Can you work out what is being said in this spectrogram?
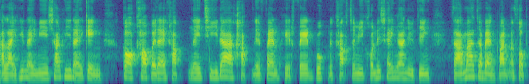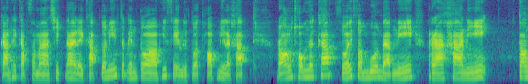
อะไรที่ไหนมีช่างที่ไหนเก่ง ก็เข้าไปได้ครับ ในชีด้าขับในแฟนเพจ Facebook นะครับ จะมีคนที่ใช้งานอยู่จริง สามารถจะแบ่งปันประสบการณ์ให้กับสมาชิกได้เลยครับ ตัวนี้จะเป็นตัวพิเศษหรือตัวท็อปนี่แหละครับลองชมนะครับ สวยสมบูรณ์แบบนี้ ราคานี้ ต้อง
